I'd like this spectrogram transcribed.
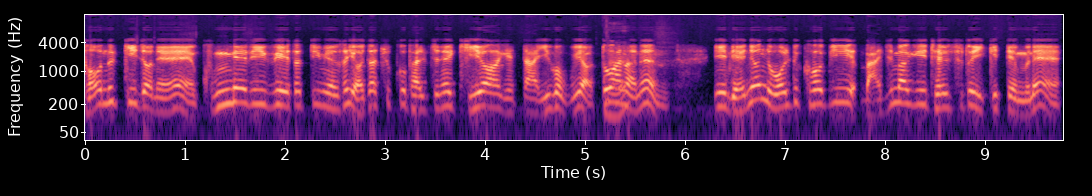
더 늦기 전에 국내 리그에서 뛰면서 여자 축구 발전에 기여하겠다 이거고요. 또 네. 하나는 이 내년 월드컵이 마지막이 될 수도 있기 때문에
